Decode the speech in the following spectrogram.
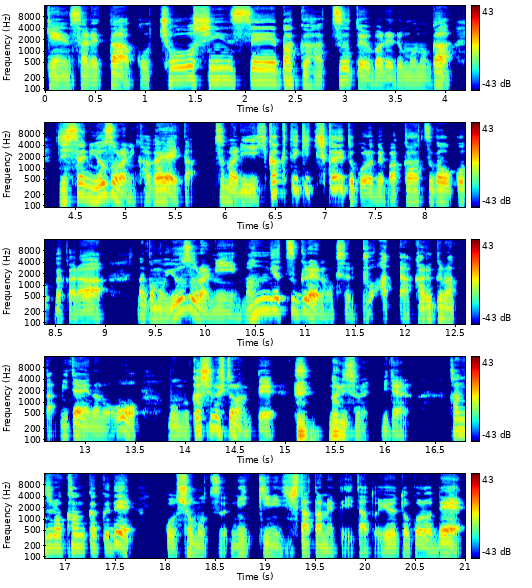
見されたこう超新星爆発と呼ばれるものが実際に夜空に輝いた。つまり比較的近いところで爆発が起こったから、なんかもう夜空に満月ぐらいの大きさでブワーって明るくなったみたいなのを、もう昔の人なんて、え、何それ？みたいな感じの感覚でこう書物、日記にしたためていたというところで、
